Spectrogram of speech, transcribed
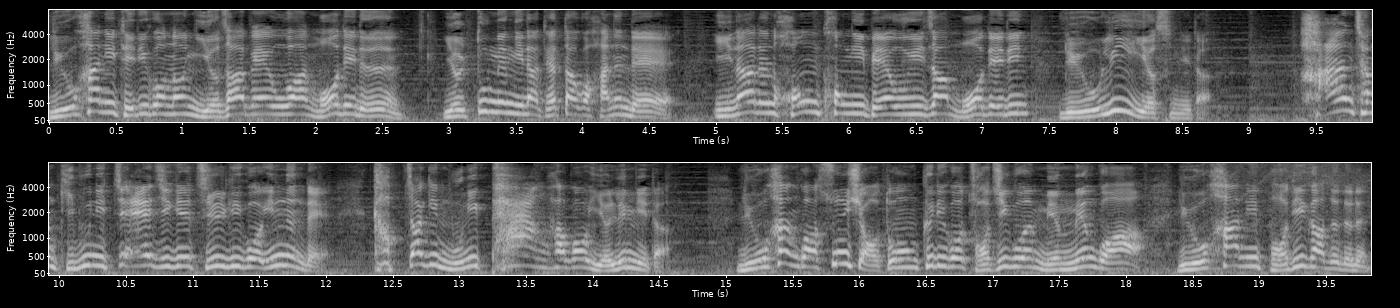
류한이 데리고 논 여자 배우와 모델은 12명이나 됐다고 하는데 이날은 홍콩이 배우이자 모델인 류리이었습니다. 한창 기분이 째지게 즐기고 있는데 갑자기 문이 팡 하고 열립니다. 류한과 순셔동 그리고 조직원 몇 명과 류한의 보디가드들은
